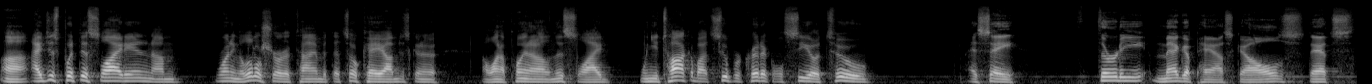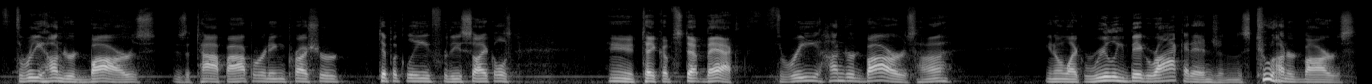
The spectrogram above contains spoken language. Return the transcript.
Uh, I just put this slide in and I'm running a little short of time, but that's okay. I'm just going to, I want to point out on this slide, when you talk about supercritical CO2, I say 30 megapascals, that's 300 bars is the top operating pressure typically for these cycles. You take a step back, 300 bars, huh? You know, like really big rocket engines, 200 bars.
